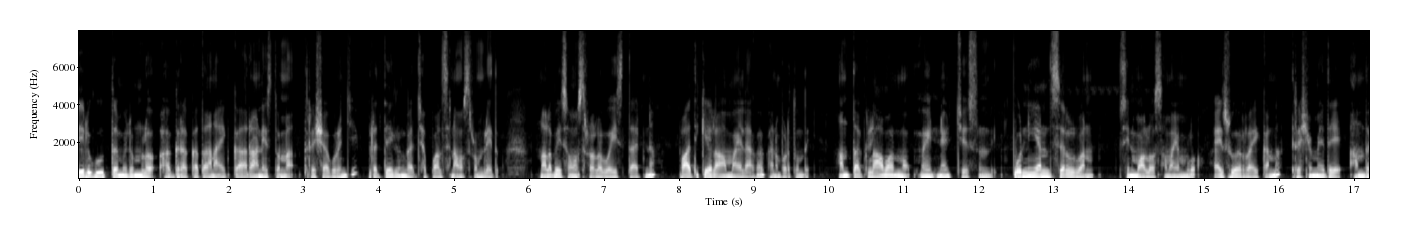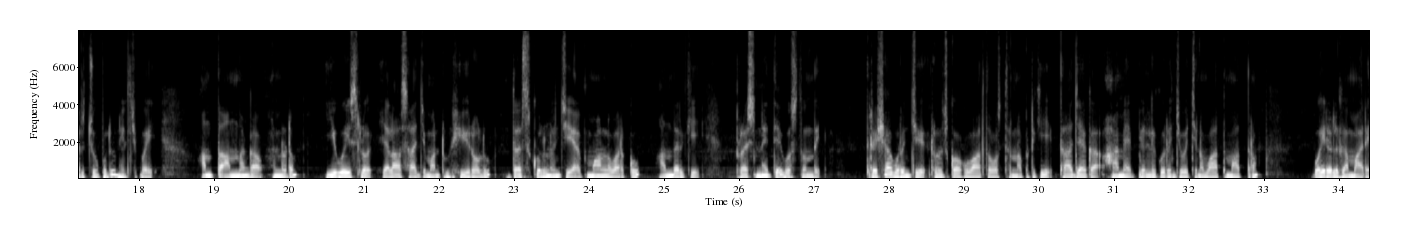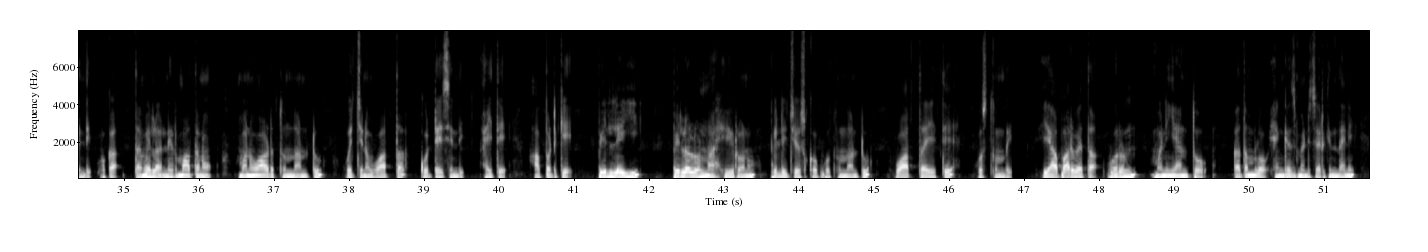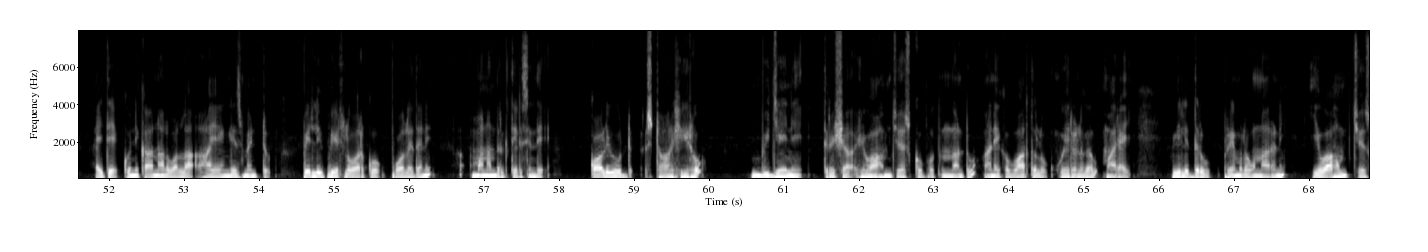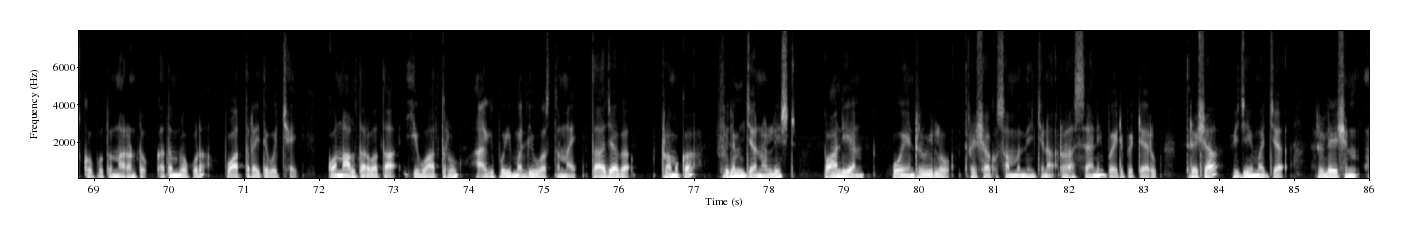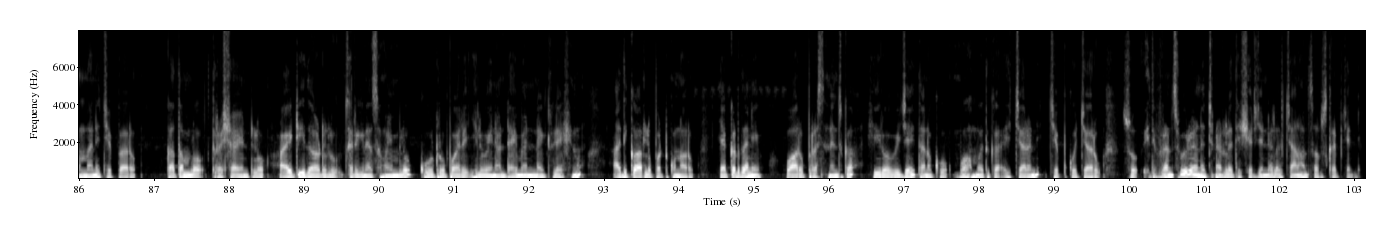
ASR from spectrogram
తెలుగు తమిళంలో అగ్ర కథానాయిక రాణిస్తున్న త్రిష గురించి ప్రత్యేకంగా చెప్పాల్సిన అవసరం లేదు. నలభై సంవత్సరాల వయసు దాటిన పాతికేల అమ్మాయిలాగా కనబడుతుంది. అంత గ్లామర్ను మెయింటైన్ చేస్తుంది. పొన్నియన్ సెల్వన్ సినిమాలో సమయంలో ఐశ్వర్య రాయ్ కన్నా త్రిష మీదే అందరి చూపులు నిలిచిపోయి అంత అందంగా ఉండడం ఈ వయసులో ఎలా సాధ్యమంటూ హీరోలు దర్శకుల నుంచి అభిమానుల వరకు అందరికీ ప్రశ్న అయితే వస్తుంది. త్రిష గురించి రోజుకొక వార్త వస్తున్నప్పటికీ తాజాగా ఆమె పెళ్ళి గురించి వచ్చిన వార్త మాత్రం వైరల్గా మారింది. ఒక తమిళ నిర్మాతను మనువాడుతుందంటూ వచ్చిన వార్త కొట్టేసింది. అయితే అప్పటికే పెళ్ళయి పిల్లలున్న హీరోను పెళ్ళి చేసుకోబోతుందంటూ వార్త అయితే వస్తుంది. వ్యాపారవేత్త వరుణ్ మణియాన్తో గతంలో ఎంగేజ్మెంట్ జరిగిందని అయితే కొన్ని కారణాల వల్ల ఆ ఎంగేజ్మెంట్ పెళ్ళి పీటల వరకు పోలేదని మనందరికి తెలిసిందే. కాలీవుడ్ స్టార్ హీరో విజయ్ని త్రిష వివాహం చేసుకోబోతుందంటూ అనేక వార్తలు వైరల్గా మారాయి. వీళ్ళిద్దరూ ప్రేమలో ఉన్నారని వివాహం చేసుకోబోతున్నారంటూ గతంలో కూడా వార్తలు అయితే వచ్చాయి. కొన్నాళ్ళ తర్వాత ఈ వార్తలు ఆగిపోయి మళ్ళీ వస్తున్నాయి. తాజాగా ప్రముఖ ఫిలిం జర్నలిస్ట్ పాండియన్ ఓ ఇంటర్వ్యూలో త్రిషకు సంబంధించిన రహస్యాన్ని బయటపెట్టారు. త్రిష విజయ్ మధ్య రిలేషన్ ఉందని చెప్పారు. గతంలో త్రిష ఇంట్లో ఐటీ దాడులు జరిగిన సమయంలో కోటి రూపాయల విలువైన డైమండ్ నెక్లెస్ను అధికారులు పట్టుకున్నారు. ఎక్కడిదని వారు ప్రశ్నించగా హీరో విజయ్ తనకు బహుమతిగా ఇచ్చారని చెప్పుకొచ్చారు. సో ఇది ఫ్రెండ్స్ వీడియో నచ్చినట్లయితే షేర్ చేయండి అలాగే ఛానల్ సబ్స్క్రైబ్ చేయండి.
